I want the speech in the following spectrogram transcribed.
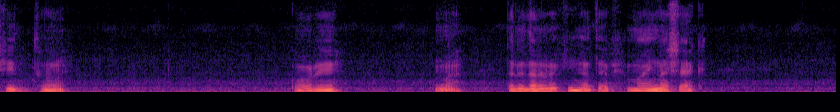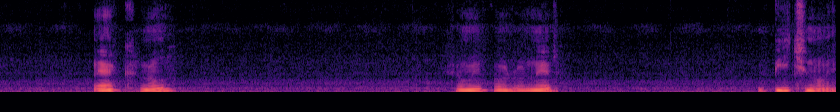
সিদ্ধ করে। না, তাহলে দাঁড়াল কি? অতএব মাইনাস এক। এক নং সমীকরণের বীজ নয়।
